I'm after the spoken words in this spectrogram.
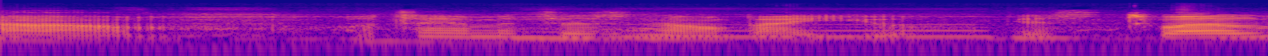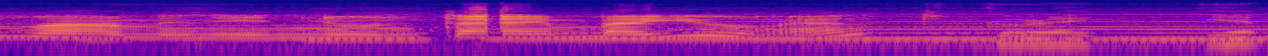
um what time it is now by you? It's twelve um in the noon time by you, and correct. Yep.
